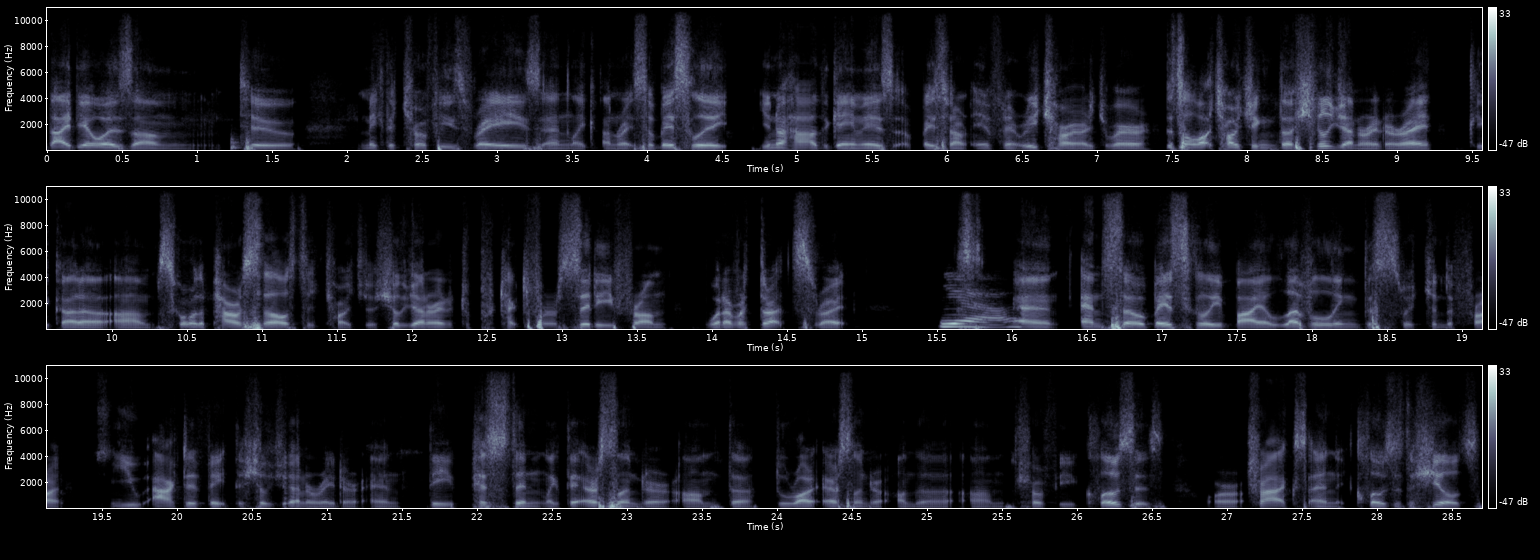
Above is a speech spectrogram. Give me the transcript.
the idea was um to make the trophies raise and like unraise. So basically, you know how the game is based on infinite recharge, where it's all about charging the shield generator, right? You gotta um, score the power cells to charge the shield generator to protect your city from whatever threats, right? yeah, And and so basically, by leveling the switch in the front, you activate the shield generator, and the piston, like the air cylinder, um, the dual rod air cylinder on the um, trophy closes or tracks, and it closes the shields,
